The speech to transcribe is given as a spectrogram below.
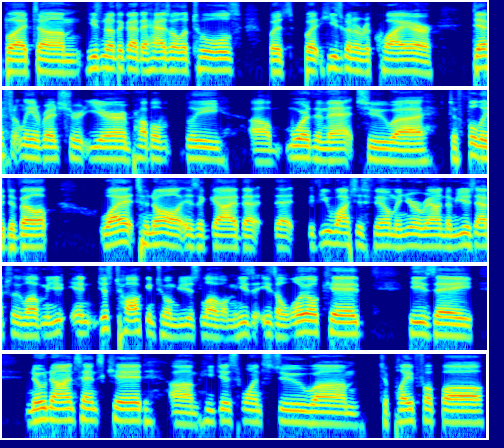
But um, he's another guy that has all the tools, but but he's going to require definitely a redshirt year and probably uh, more than that to uh, to fully develop. Wyatt Turnall is a guy that that if you watch his film and you're around him, you just absolutely love him. You, and just talking to him, you just love him. He's he's a loyal kid. He's a no nonsense kid. Um, he just wants to um, to play football,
